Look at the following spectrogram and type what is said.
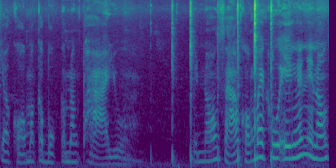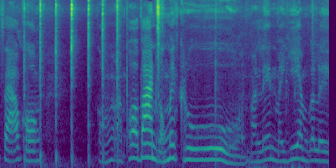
เจ้าของมากระบกกำลังผ่าอยู่ เป็นน้องสาวของแม่ครูเองนะเนี่ยน้องสาวของของพ่อบ้านของแม่ครู มาเล่นมาเยี่ยมก็เลย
